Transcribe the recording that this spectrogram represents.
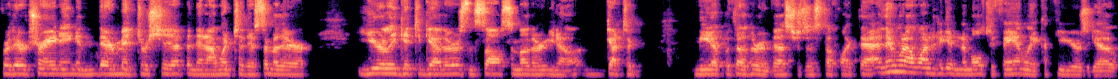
for their training and their mentorship, and then I went to their, some of their yearly get-togethers and saw some other, you know, got to meet up with other investors and stuff like that. And then when I wanted to get into multifamily a few years ago,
